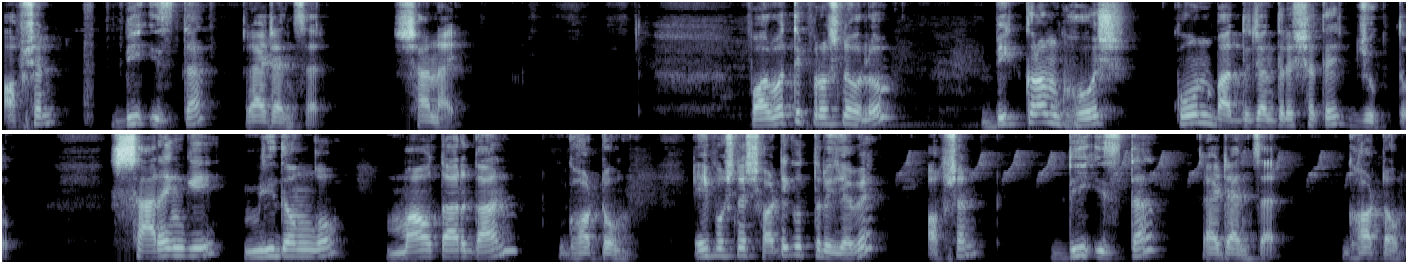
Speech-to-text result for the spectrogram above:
option B is the right answer, shehnai. পরবর্তী প্রশ্ন হলো, বিক্রম ঘোষ কোন বাদ্যযন্ত্রের সাথে যুক্ত? সারেঙ্গি, মৃদঙ্গ মাওতার গান, ঘটম। এই প্রশ্নের সঠিক উত্তর যাবে option D is the right answer, ghatam.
